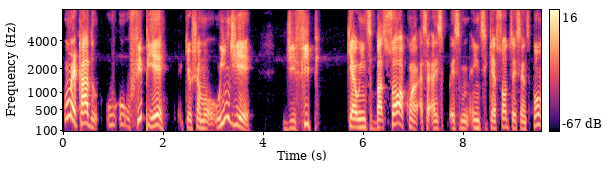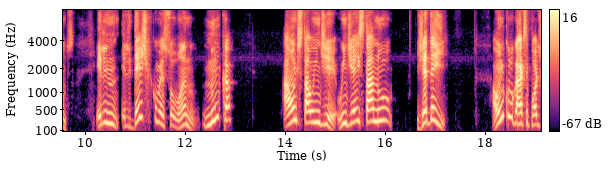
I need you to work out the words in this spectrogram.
O mercado, o, o FIPE, que eu chamo o INDIE de FIP, que é o índice só com essa, esse índice que é só dos 600 pontos, ele, ele desde que começou o ano, nunca. Aonde está o INDIE? O INDIE está no GDI. O único lugar que você pode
